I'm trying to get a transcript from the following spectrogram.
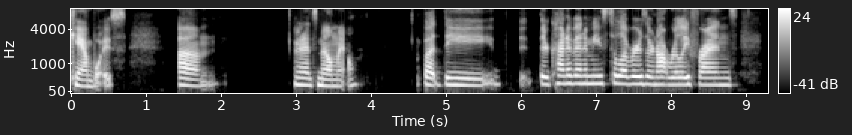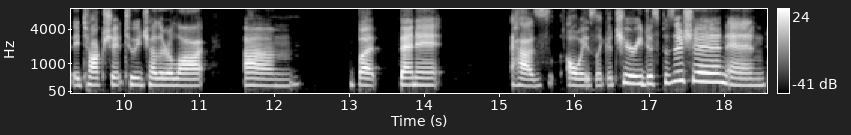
cam boys. Um, and it's male male. But the they're kind of enemies to lovers. They're not really friends. They talk shit to each other a lot. Um, but Bennett has always like a cheery disposition and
